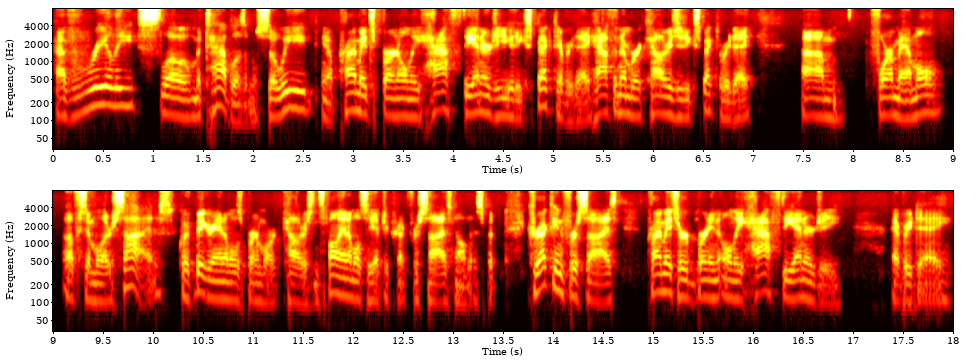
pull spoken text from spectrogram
have really slow metabolism. So we, you know, primates burn only half the energy you'd expect every day, half the number of calories you'd expect every day. Um, for a mammal of similar size. Of course, bigger animals burn more calories than small animals, so you have to correct for size and all this. But correcting for size, primates are burning only half the energy every day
